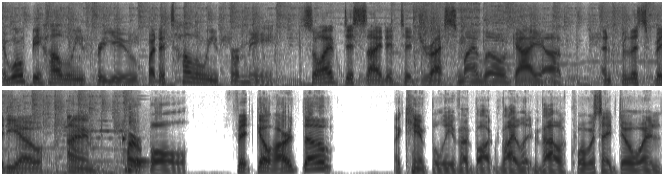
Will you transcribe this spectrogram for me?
It won't be Halloween for you, but it's Halloween for me. So I've decided to dress my little guy up. And for this video, I'm purple. Fit go hard though? I can't believe I bought Violet Valk. What was I doing?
